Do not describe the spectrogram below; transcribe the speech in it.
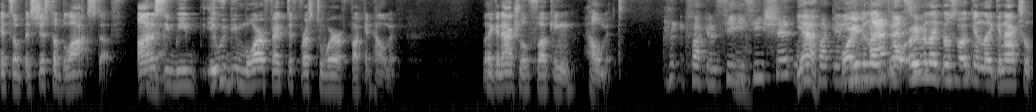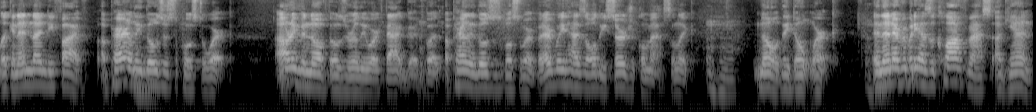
it's a, it's just to block stuff. Honestly, we it would be more effective for us to wear a fucking helmet, like an actual fucking helmet. fucking CDC shit. Yeah, fucking or even like hazmat or even like those fucking like an actual like an N95. Apparently Mm-hmm. those are supposed to work. I don't even know if those really work that good, but apparently those are supposed to work. But everybody has all these surgical masks. I'm like, Mm-hmm. no, they don't work. And then everybody has a cloth mask. Again,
